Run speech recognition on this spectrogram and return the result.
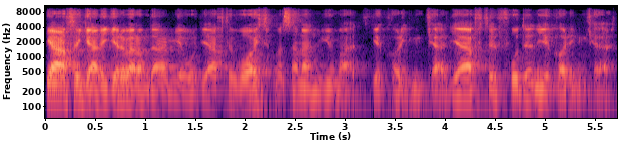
یه هفته گرگره برام در می یه هفته وایت مثلا می اومد یه کاری می‌کرد. یه هفته فودن یه کاری می‌کرد.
